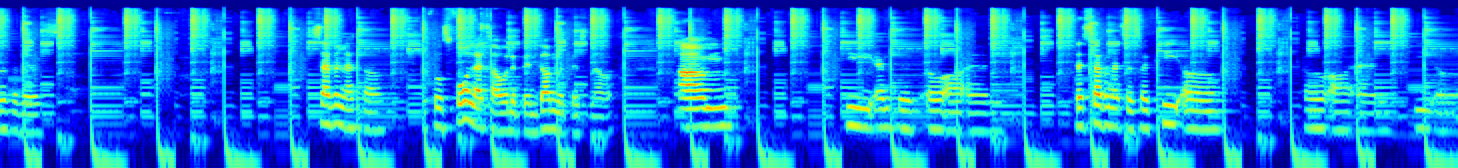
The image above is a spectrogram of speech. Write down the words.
Over this. Seven letter. If it was four letter, I would have been done with this now. Um, he entered O R N. There's seven letters, so P O O R N P O.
